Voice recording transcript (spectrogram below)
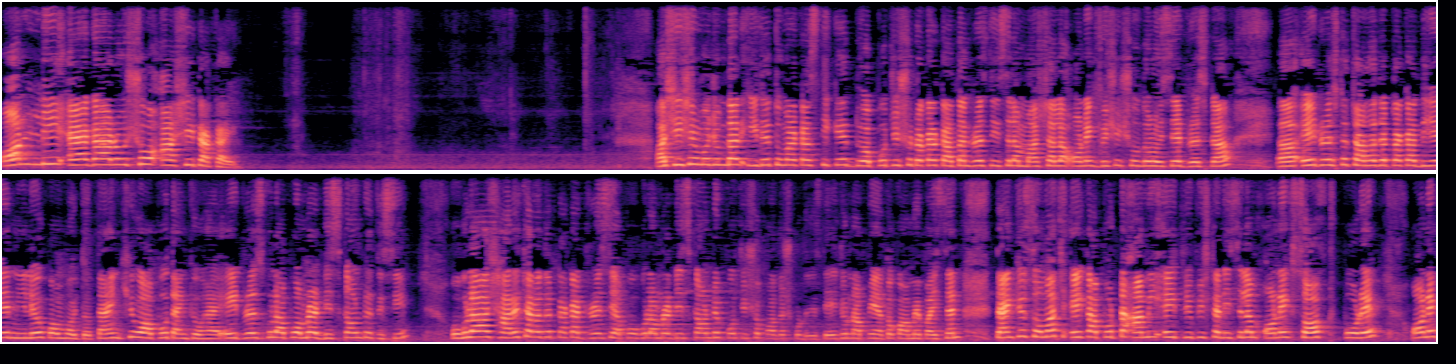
অনলি এগারোশো আশি টাকায়। আর শিশির মজুমদার ঈদে তোমার কাছ থেকে পঁচিশশো টাকার কাতান ড্রেস নিয়েছিলাম। মার্শাল্লাহ অনেক বেশি সুন্দর হয়েছে ড্রেসটা এই ড্রেসটা চার হাজার টাকা দিয়ে নিলেও কম হইতো থ্যাংক ইউ আপু থ্যাংক ইউ হ্যাঁ এই ড্রেসগুলো আপু আমরা ডিসকাউন্টে দিছি। ওগুলা সাড়ে চার হাজার টাকার ড্রেসই আপু, ওগুলো আমরা ডিসকাউন্টে পঁচিশশো পঞ্চাশ করে দিচ্ছি এই জন্য আপনি এত কমে পাইছেন। থ্যাংক ইউ সো মাচ এই কাপড়টা আমি এই থ্রি পিসটা নিয়েছিলাম। অনেক সফট পরে অনেক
